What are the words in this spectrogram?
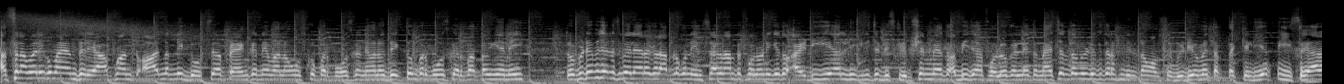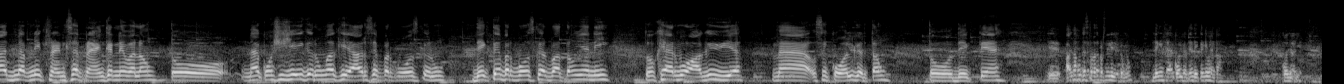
वालेकुम, आई एम सरियाब खान तो आज मैं अपनी दोस्त से प्रैंक करने वाला हूँ, उसको प्रपोज करने वाला हूँ। देखता हूँ प्रपोज कर पाता हूँ या नहीं। तो वीडियो पे जाने से पहले अगर आप लोगों ने इंस्टाग्राम पे फॉलो नहीं किया तो आईडी है लिंक नीचे डिस्क्रिप्शन में है तो अभी जाए फॉलो कर लें। तो मैं चलता हूँ वीडियो की तरफ़, मिलता हूँ आपसे वीडियो में, तब तक के लिए पीस तो यार, आज मैं अपने एक फ्रेंड से प्रैंक करने वाला हूँ तो मैं कोशिश यही करूँगा कि यार उसे प्रपोज करूँ। देखते हैं प्रपोज कर पाता हूँ या नहीं। तो खैर, वो आ गई हुई है, मैं उसे कॉल करता हूँ। तो देखते हैं ये- आधा घंटा से लेकर लेकिन शायद कॉल करके देखते हैं क्या कौन आ गया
